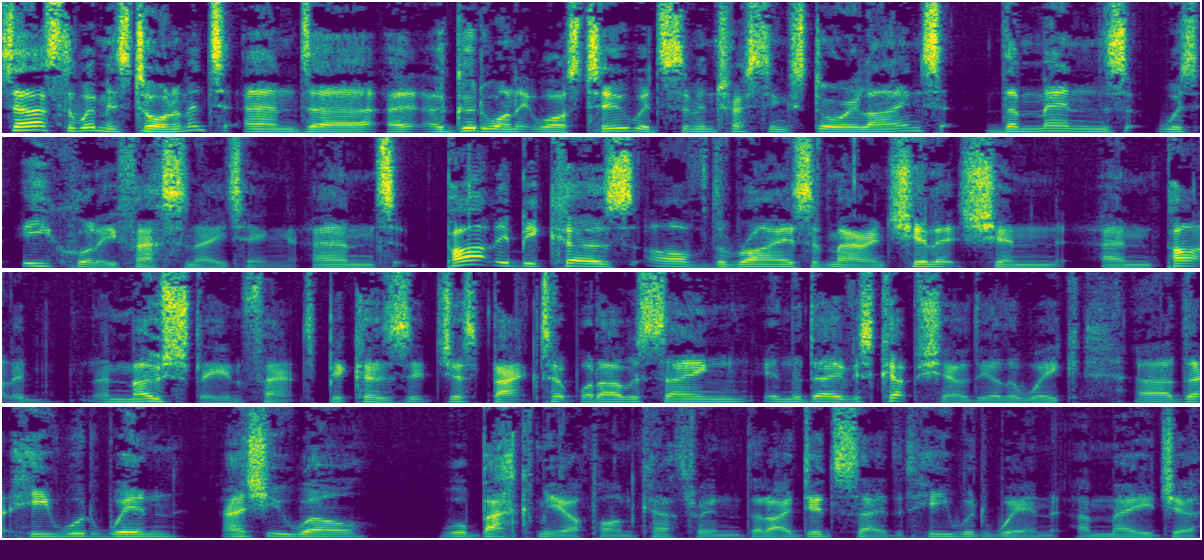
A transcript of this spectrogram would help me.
So that's the women's tournament, and uh, a, a, good one it was too, with some interesting storylines. The men's was equally fascinating, and partly because of the rise of Marin Cilic, and and partly and mostly, in fact, because it just backed up what I was saying in the Davis Cup show the other week uh, that he would win, as you well will back me up on, Catherine, that I did say that he would win a major,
